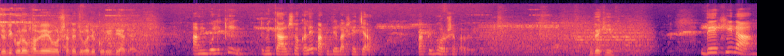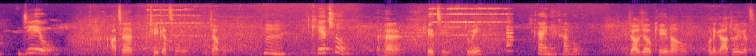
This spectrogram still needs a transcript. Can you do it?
যদি কোনোভাবে ওর সাথে যোগাযোগ করিয়ে দেওয়া যায়। আমি বলি কি তুমি কাল সকালে পাপিদের বাসায় যাও। পাপি ভরসা পাবে। দেখি। দেখি না যেও। আচ্ছা ঠিক আছে যাব। হুম খেয়েছো? হ্যাঁ খেয়েছি। তুমি? খাইনি খাব। যাও যাও খেয়ে নাও। অনেক রাত হয়ে গেছে।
